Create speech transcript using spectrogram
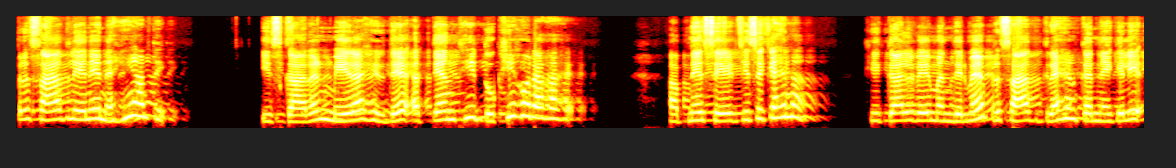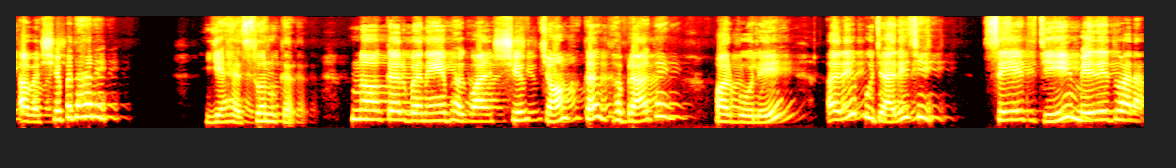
प्रसाद लेने नहीं आते। इस कारण मेरा हृदय अत्यंत ही दुखी हो रहा है। अपने सेठ जी से कहना कि कल वे मंदिर में प्रसाद ग्रहण करने के लिए अवश्य पधारे। यह सुनकर नौकर बने भगवान शिव चौंक कर घबरा गए और बोले, अरे पुजारी जी, सेठ जी मेरे द्वारा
